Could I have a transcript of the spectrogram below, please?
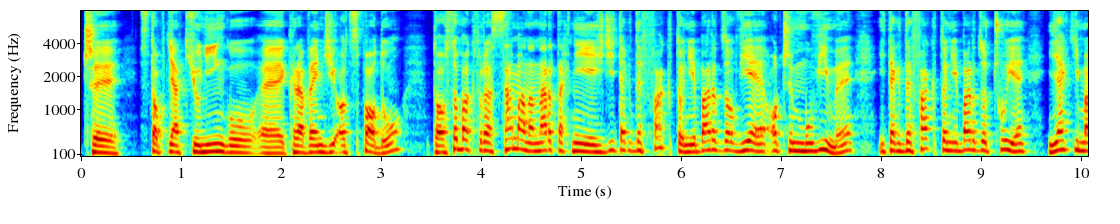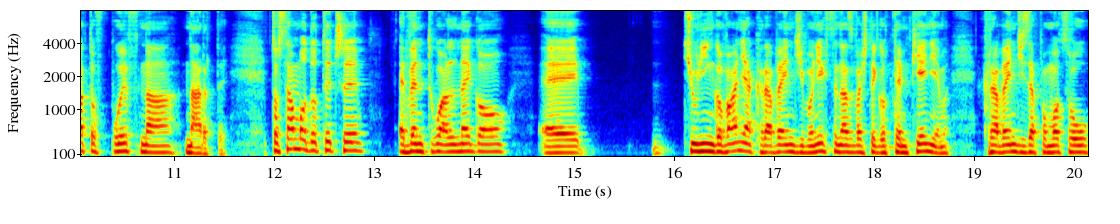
czy stopnia tuningu e, krawędzi od spodu, to osoba, która sama na nartach nie jeździ, tak de facto nie bardzo wie, o czym mówimy i tak de facto nie bardzo czuje, jaki ma to wpływ na narty. To samo dotyczy ewentualnego e, tuningowania krawędzi, bo nie chcę nazwać tego tępieniem krawędzi za pomocą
